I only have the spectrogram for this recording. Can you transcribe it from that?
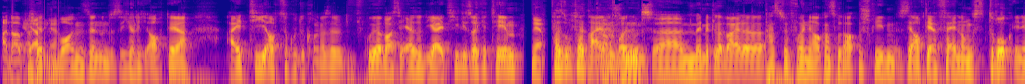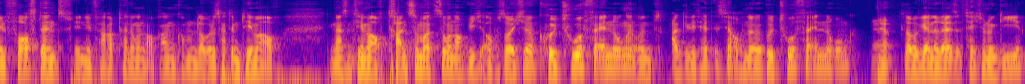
adaptiert ja, ja. worden sind und es sicherlich auch der IT auch zugutekommt. Also früher war es eher so die IT, die solche Themen ja. versucht hat treiben und äh, mittlerweile, hast du vorhin ja auch ganz gut auch beschrieben, ist ja auch der Veränderungsdruck in den Vorständen, in den Fachabteilungen auch angekommen. Ich glaube, das hat dem Thema auch dem ganzen Thema auch Transformation, auch wie ich auch solche Kulturveränderungen und Agilität ist ja auch eine Kulturveränderung. Ja. Ich glaube generell Technologie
